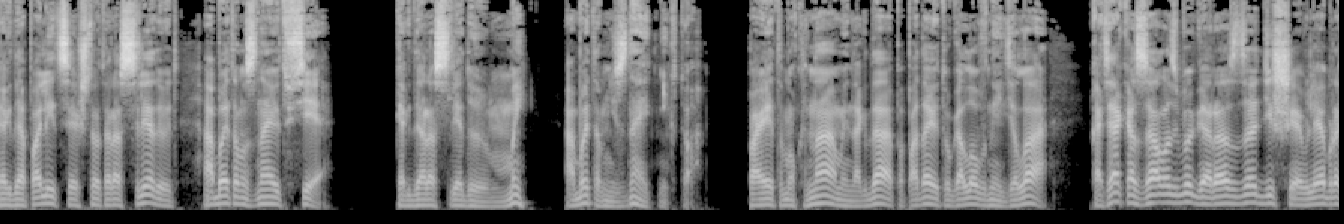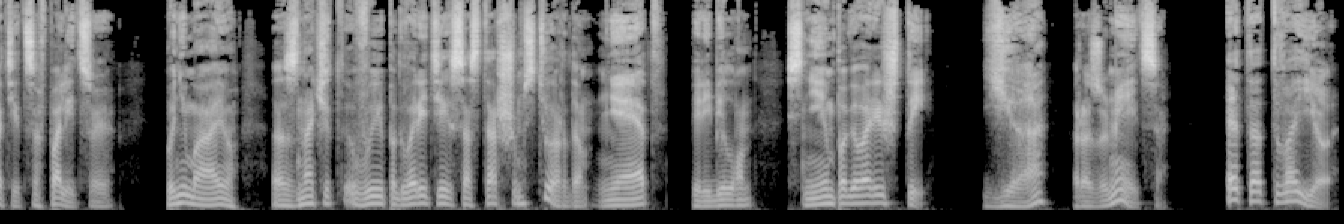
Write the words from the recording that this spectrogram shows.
Когда полиция что-то расследует, об этом знают все. Когда расследуем мы, об этом не знает никто. Поэтому к нам иногда попадают уголовные дела, хотя, казалось бы, гораздо дешевле обратиться в полицию. «Понимаю. Значит, вы поговорите со старшим стюардом?» «Нет», — перебил он, — «с ним поговоришь ты. «Я? Разумеется. Это твое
